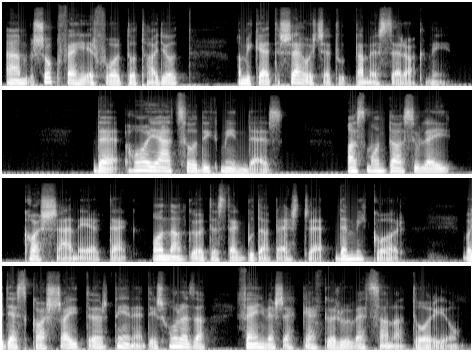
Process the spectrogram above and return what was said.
Ám sok fehér foltot hagyott, amiket sehogy se tudtam összerakni. De hol játszódik mindez? Azt mondta a szülei, Kassán éltek, onnan költöztek Budapestre, de mikor? Vagy ez kassai történet, és hol az a fenyvesekkel körülvett szanatórium?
